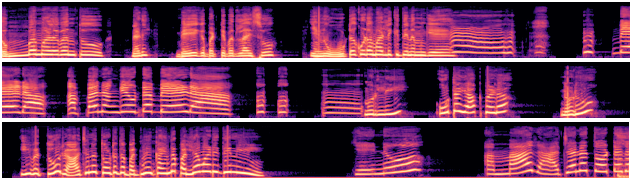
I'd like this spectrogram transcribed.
ತುಂಬಾ ಮಳೆ ಬಂತು. ನಡಿ ಬೇಗ ಬಟ್ಟೆ ಬದಲಾಯಿಸು. ಇನ್ನು ಊಟ ಕೂಡ ಮಾಡ್ಲಿಕ್ಕಿದೆ ನಮ್ಗೆ ಬೇಡ ಅಪ್ಪ ನಂಗೆ ಊಟ ಬೇಡ. ಮುರ್ಲಿ ಊಟ ಯಾಕೆ ಬೇಡ? ನೋಡು ಇವತ್ತು ರಾಜನ ತೋಟದ ಬದ್ನೆಕಾಯಿಂದ ಪಲ್ಯ ಮಾಡಿದ್ದೀನಿ. ಏನು? ಅಮ್ಮ ರಾಜನ ತೋಟದ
